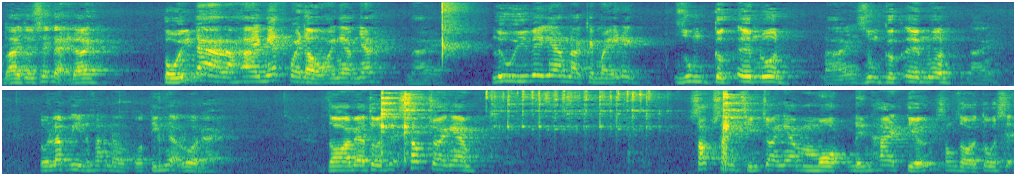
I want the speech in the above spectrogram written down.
Đây tôi sẽ để đây. Tối đa là 2 mét quay đầu anh em nhé đấy lưu ý với anh em là cái máy này rung cực êm luôn. Đấy rung cực êm luôn. Đấy tôi lắp pin phát nào có tín hiệu luôn này. Rồi bây giờ tôi sẽ sóc cho anh em sóc xanh chín cho anh em 1 đến 2 tiếng. Xong rồi tôi sẽ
